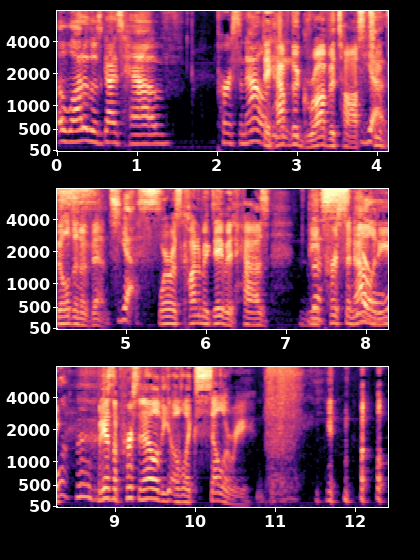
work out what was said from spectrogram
a lot of those guys have personality. they have the gravitas to build an event. Yes. Whereas Connor McDavid has the, The personality, skill. but he has the personality of like celery. you know?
